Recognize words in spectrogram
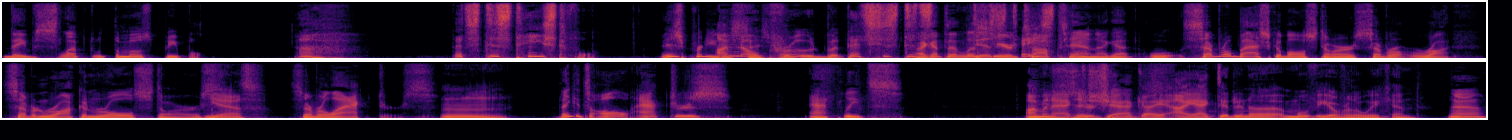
they've slept with the most people. That's distasteful. It is pretty. I'm no prude, but that's just dis- I got the list of your top ten. I got l- several basketball stars, several rock, seven rock and roll stars, Yes. several actors. Mm. I think it's all actors, athletes. I'm an actor. Jack. I, I acted in a movie over the weekend. Yeah,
